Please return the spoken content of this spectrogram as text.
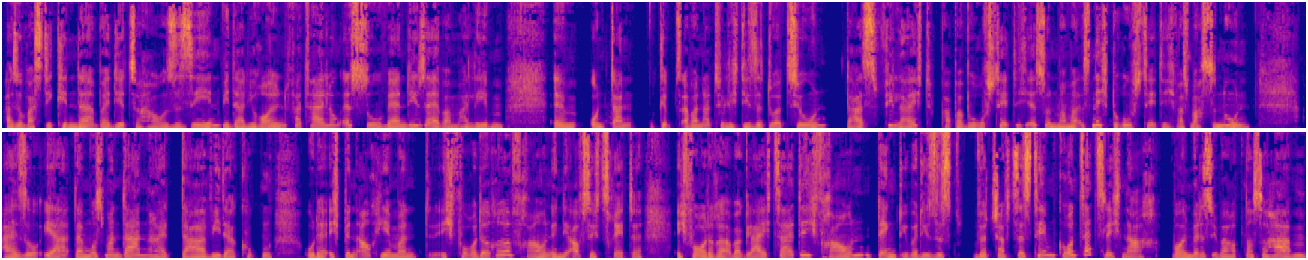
Also was die Kinder bei dir zu Hause sehen, wie da die Rollenverteilung ist, so werden die selber mal leben. Ähm, und dann gibt's aber natürlich die Situation, dass vielleicht Papa berufstätig ist und Mama ist nicht berufstätig. Was machst du nun? Also, ja, da muss man dann halt da wieder gucken. Oder ich bin auch jemand, ich fordere Frauen in die Aufsichtsräte. Ich fordere aber gleichzeitig Frauen, denkt über dieses Wirtschaftssystem grundsätzlich nach. Wollen wir das überhaupt noch so haben?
